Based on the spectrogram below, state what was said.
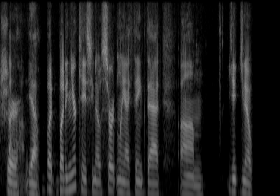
Sure. Um, yeah. But but in your case, you know, certainly I think that um, you, you know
